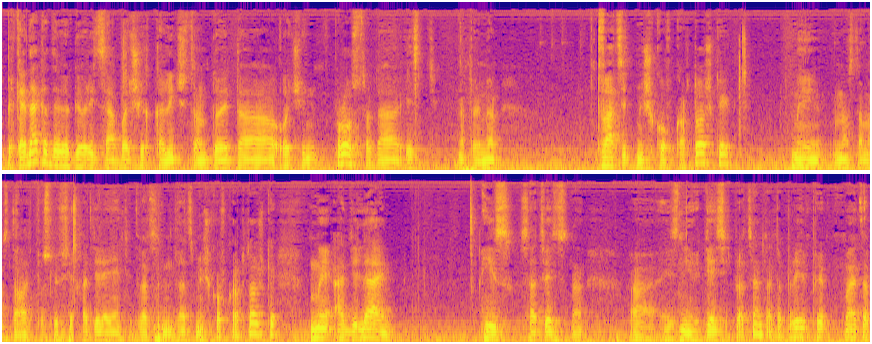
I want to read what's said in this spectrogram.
Теперь, когда, когда говорится о больших количествах, то это очень просто, да, есть, например, 20 мешков картошки, мы, у нас там осталось после всех отделений эти 20, 20 мешков картошки, мы отделяем из, соответственно, а, из них 10%, это, при, при, это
